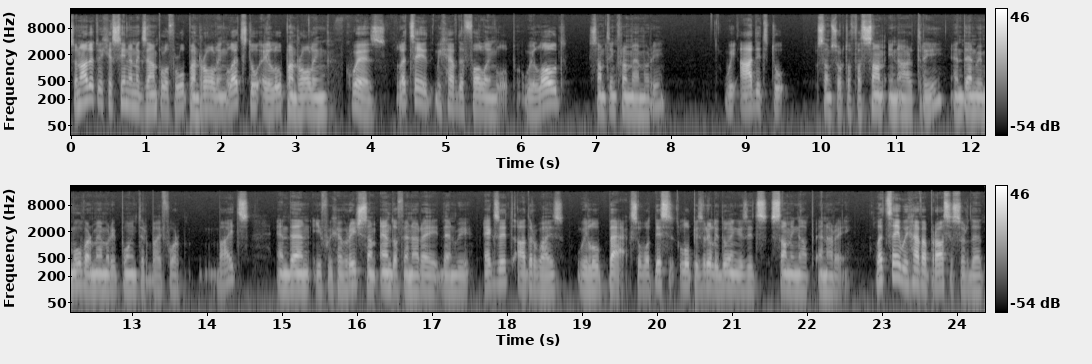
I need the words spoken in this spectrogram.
So now that we have seen an example of loop unrolling, let's do a loop unrolling quiz. Let's say we have the following loop. We load something from memory, we add it to some sort of a sum in R3, and then we move our memory pointer by 4 bytes, and then if we have reached some end of an array, then we exit, otherwise we loop back. So what this loop is really doing is it's summing up an array. Let's say we have a processor that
